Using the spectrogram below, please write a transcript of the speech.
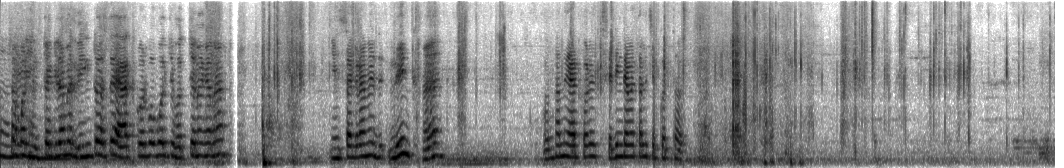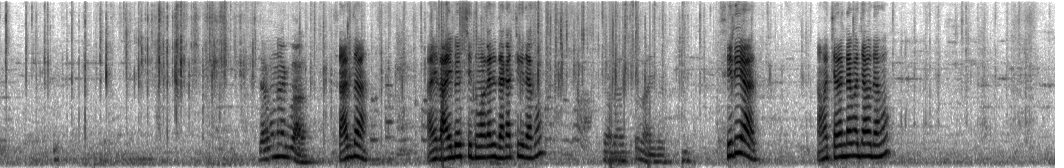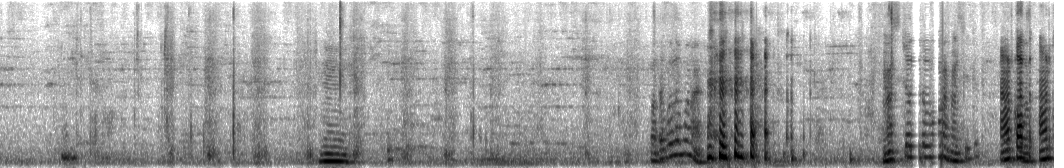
আচ্ছা আমার ইনস্টাগ্রামে লিংকটা আসতে অ্যাড করব বলছি হচ্ছে না কেন? ইনস্টাগ্রামে লিংক হ্যাঁ। কোনখানে অ্যাড করে সেটিংটা আবার তাহলে চেক করতে হবে। দেখো না একবার। সারদা আমি লাইভ এসেছি তোমার কাছে দেখাচ্ছি কি? দেখো। সিরিয়াস আমার চ্যানেলটা একবার যাও দেখো।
